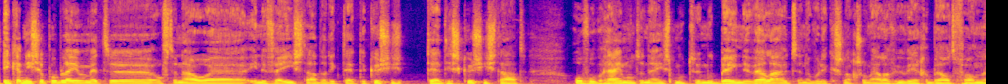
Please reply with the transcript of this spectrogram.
ik heb niet zo problemen met uh, of er nou uh, in de VI staat... dat ik ter discussie, ter discussie staat. Of op Rijnmond ineens moet, moet Been er wel uit. En dan word ik s'nachts om 11 uur weer gebeld van...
